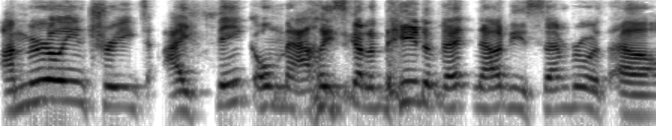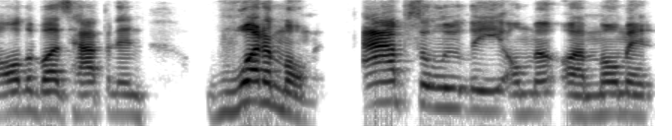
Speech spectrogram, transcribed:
I'm really intrigued. I think O'Malley's going to main event now December with uh, all the buzz happening. What a moment! Absolutely a, moment.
